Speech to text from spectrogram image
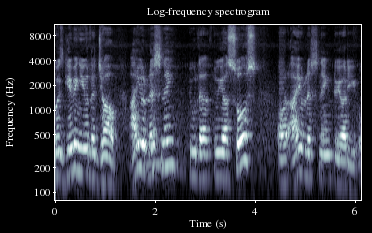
who is giving you the job? Are you listening to, the, to your source or are you listening to your ego?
